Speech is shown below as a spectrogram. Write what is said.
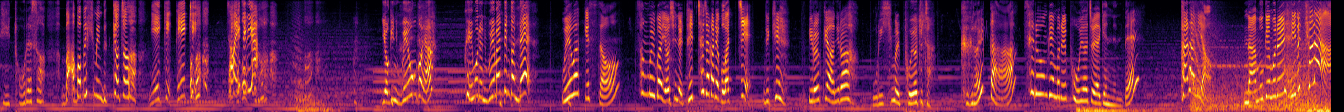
이 돌에서 마법의 힘이 느껴져. 니키 피키, 저희들이야. 여긴 왜 온 거야? 괴물은 왜 만든 건데? 왜 왔겠어? 성물과 여신을 되찾아가려고 왔지? 니키, 이럴 게 아니라 우리 힘을 보여주자. 그럴까? 새로운 괴물을 보여줘야겠는데? 바람이여, 나무 괴물을 일으켜라!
